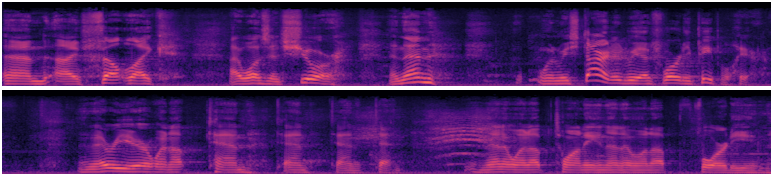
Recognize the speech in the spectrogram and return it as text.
And I felt like I wasn't sure. And then when we started, we had 40 people here. And every year it went up 10, 10, 10, 10. And then it went up 20, and then it went up 40, and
